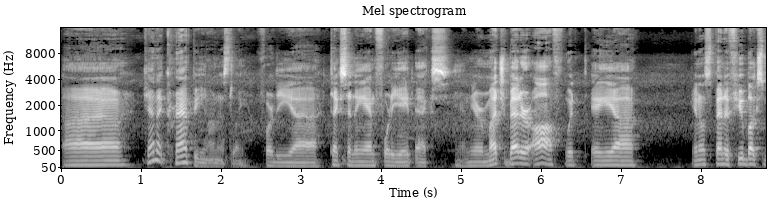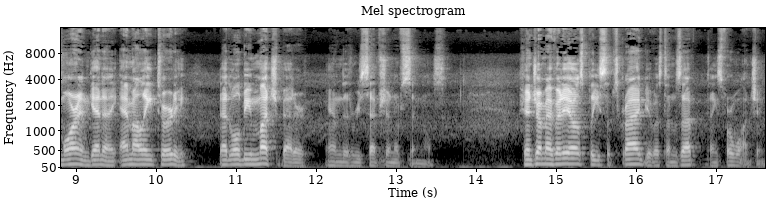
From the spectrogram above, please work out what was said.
uh, kind of crappy, honestly, for the uh, Tecsun AN48X. And you're much better off with a, uh, you know, spend a few bucks more and get a MLA30 that will be much better in the reception of signals. If you enjoy my videos, please subscribe, give us thumbs up. Thanks for watching.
